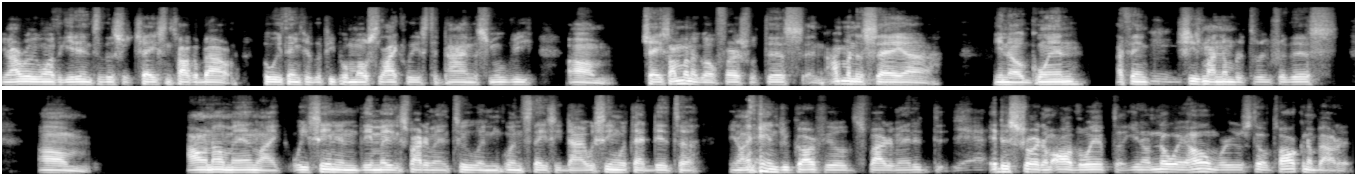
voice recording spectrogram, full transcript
you know, I really wanted to get into this with Chase and talk about who we think are the people most likeliest to die in this movie. Um, Chase, I'm gonna go first with this, and I'm gonna say, uh, you know, Gwen. I think mm. she's my number three for this. Um, I don't know, man. Like we've seen in the Amazing Spider-Man 2 when Gwen Stacy died, we've seen what that did to you know Andrew Garfield Spider-Man. It yeah. it destroyed him all the way up to you know No Way Home, where he was still talking about it.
